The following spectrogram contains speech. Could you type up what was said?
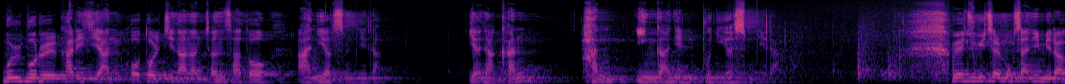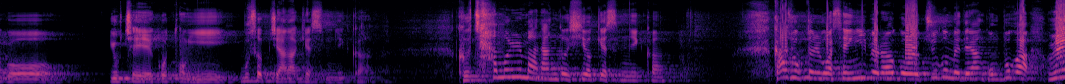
물불을 가리지 않고 돌진하는 전사도 아니었습니다. 연약한 한 인간일 뿐이었습니다. 왜 주기철 목사님이라고 육체의 고통이 무섭지 않았겠습니까? 그 참을 만한 것이었겠습니까? 가족들과 생이별하고 죽음에 대한 공포가 왜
